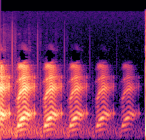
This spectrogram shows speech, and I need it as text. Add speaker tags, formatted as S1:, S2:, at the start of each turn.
S1: back, back, back, back, back, back.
